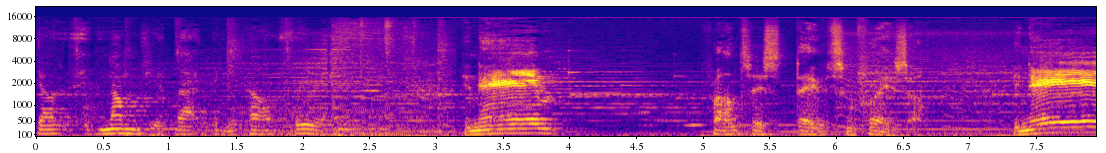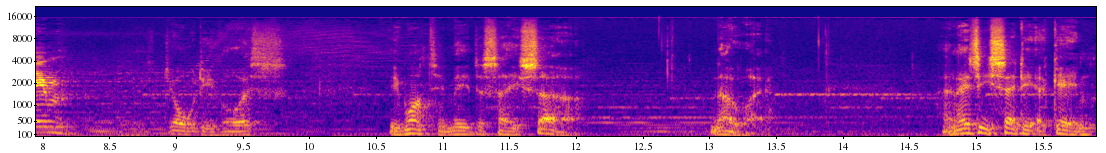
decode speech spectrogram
you know, it numbs you back and you can't feel it. Your name? Francis Davidson Fraser. Your name? His Geordie voice. He wanted me to say, sir. No way. And as he said it again,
